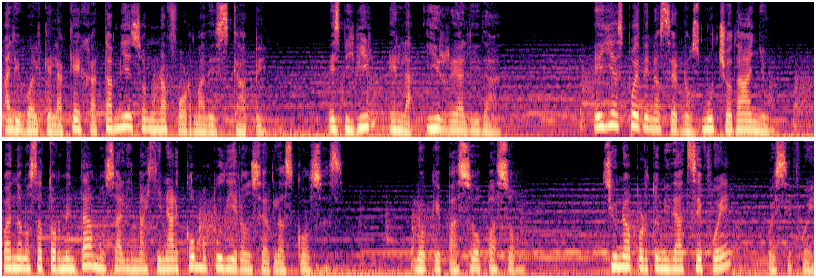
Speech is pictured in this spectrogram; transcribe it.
al igual que la queja, también son una forma de escape. Es vivir en la irrealidad. Ellas pueden hacernos mucho daño cuando nos atormentamos al imaginar cómo pudieron ser las cosas. Lo que pasó, pasó si una oportunidad se fue, pues se fue.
